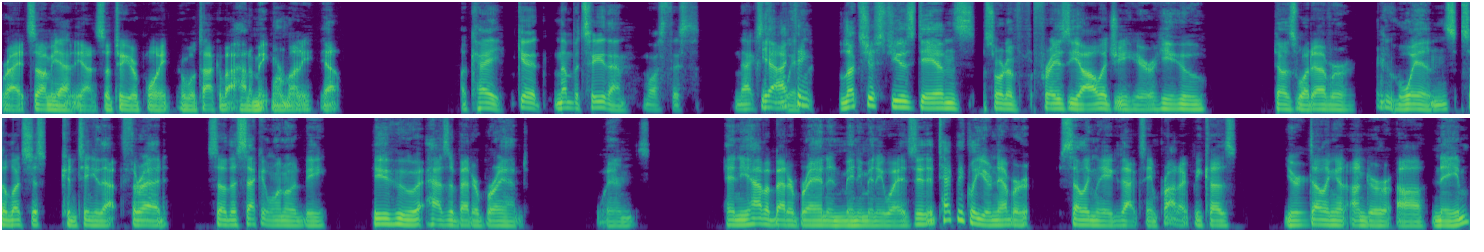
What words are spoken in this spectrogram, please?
Right. So, I mean, yeah. yeah. So to your point, we'll talk about how to make more money. Yeah. Okay. Good. Number two, then. What's this next? Yeah. Win? I think let's just use Dan's sort of phraseology here. He who does whatever wins. So let's just continue that thread. So the second one would be he who has a better brand wins. And you have a better brand in many, many ways. It, technically, you're never selling the exact same product because you're selling it under a name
